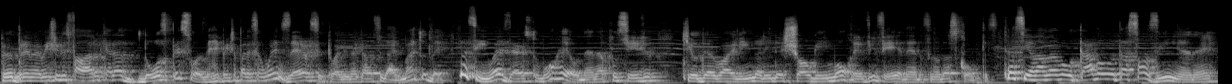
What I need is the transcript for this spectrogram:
Primeiramente eles falaram que era 12 pessoas, de repente apareceu um exército ali naquela cidade, mas tudo bem. Assim, o exército morreu, né? Não é possível que o Delroy Lindo ali deixou alguém morrer, viver, né? No final das contas. Então assim, ela vai voltar, vai voltar sozinha, né?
